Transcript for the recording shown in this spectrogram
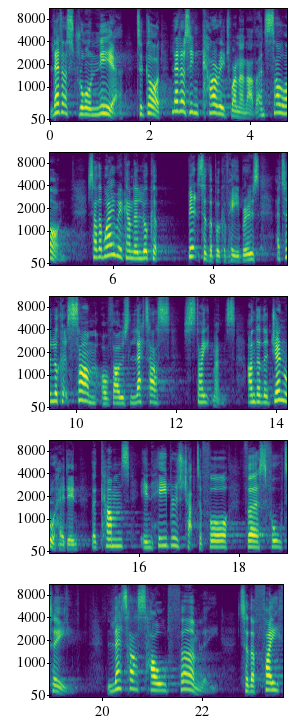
Let us draw near to God. Let us encourage one another, and so on. So, the way we're going to look at bits of the book of Hebrews are to look at some of those let us statements under the general heading that comes in Hebrews chapter 4, verse 14. Let us hold firmly to the faith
